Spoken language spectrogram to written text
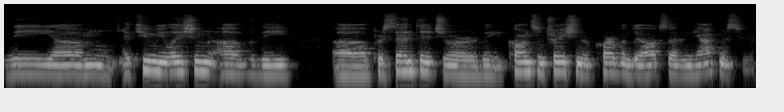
the um, accumulation of the uh, percentage or the concentration of carbon dioxide in the atmosphere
